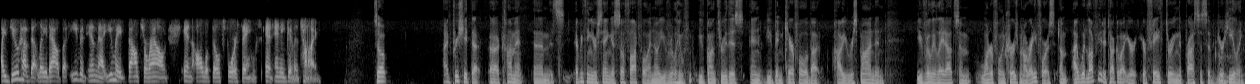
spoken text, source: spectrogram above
I do have that laid out. But even in that, you may bounce around in all of those four things at any given time. So I appreciate that uh, comment. Um, it's everything you're saying is so thoughtful. I know you've really you've gone through this and you've been careful about how you respond, and you've really laid out some wonderful encouragement already for us. Um, I would love for you to talk about your your faith during the process of your healing.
